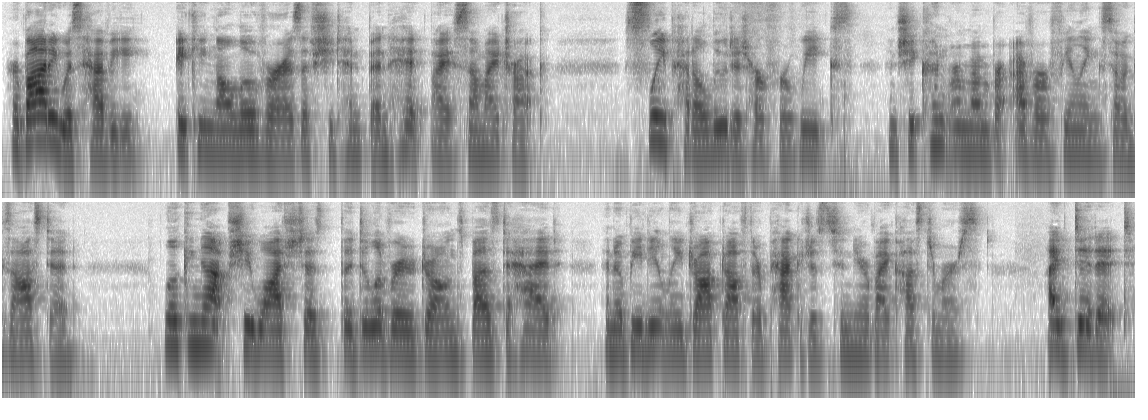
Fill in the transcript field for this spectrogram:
Her body was heavy, aching all over as if she'd been hit by a semi truck. Sleep had eluded her for weeks, and she couldn't remember ever feeling so exhausted. Looking up, she watched as the delivery drones buzzed ahead and obediently dropped off their packages to nearby customers. I did it.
